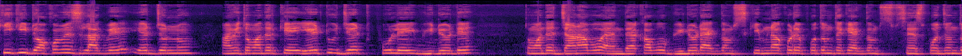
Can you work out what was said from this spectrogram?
কি কি ডকুমেন্টস লাগবে এর জন্য আমি তোমাদেরকে এ টু জেড ফুল এই ভিডিওতে তোমাদের জানাব অ্যান্ড দেখাবো। ভিডিওটা একদম স্কিপ না করে প্রথম থেকে একদম শেষ পর্যন্ত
